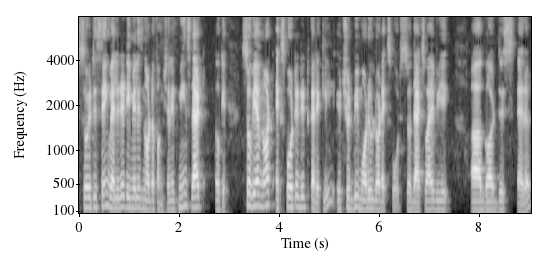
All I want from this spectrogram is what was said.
So it is saying validate email is not a function. It means that, okay, so we have not exported it correctly. It should be module.export. So that's why we uh, got this error.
